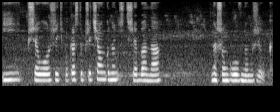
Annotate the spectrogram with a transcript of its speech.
i przełożyć, po prostu przeciągnąć trzeba na naszą główną żyłkę.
